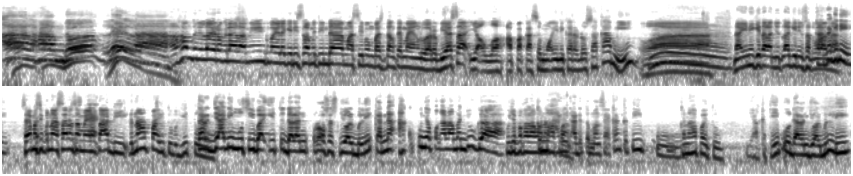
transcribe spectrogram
Alhamdulillah. Alhamdulillahirrahmanirrahim. Kembali lagi di Islam itu Indah. Masih membahas tentang tema yang luar biasa. Ya Allah, apakah semua ini karena dosa kami? Wah. Nah ini kita lanjut lagi nih Ustadz Hmm. Karena Maulana. gini. Saya masih penasaran sama yang Eh. tadi. Kenapa itu begitu? Terjadi musibah itu dalam proses jual beli karena aku punya pengalaman juga. Punya pengalaman Kemarin apa? ada teman saya kan ketipu. Kenapa itu? Ya ketipu dalam jual beli.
